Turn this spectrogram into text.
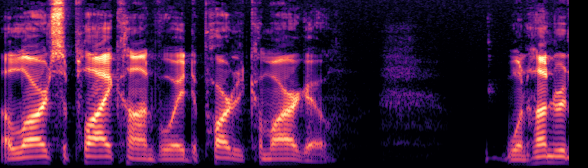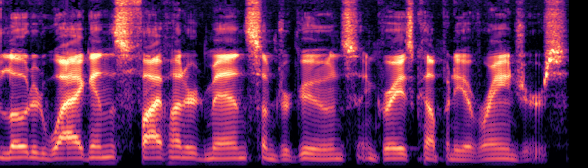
a large supply convoy departed Camargo. 100 loaded wagons, 500 men, some dragoons, and Gray's company of rangers.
